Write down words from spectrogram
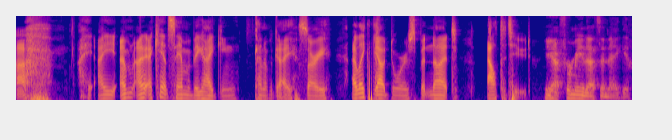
uh, I, I, I'm, I, I can't say I'm a big hiking kind of a guy. Sorry, I like the outdoors, but not altitude. Yeah, for me, that's a negative.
